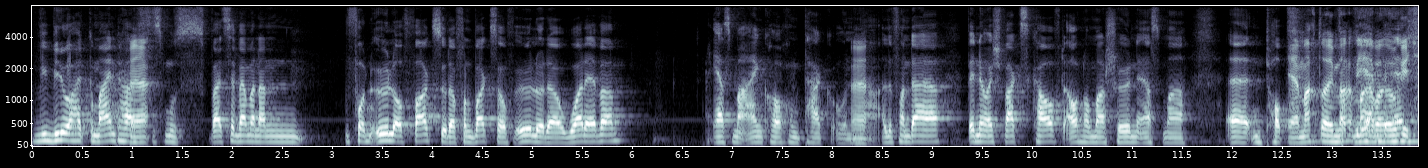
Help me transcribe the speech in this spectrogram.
wie, wie du halt gemeint hast, es ja. muss, weißt du, wenn man dann von Öl auf Wachs oder von Wachs auf Öl oder whatever, erstmal einkochen, tack und ja. ja. Also von daher, wenn ihr euch Wachs kauft, auch nochmal schön erstmal äh, einen Topf. Ja, macht euch, macht, aber wirklich,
